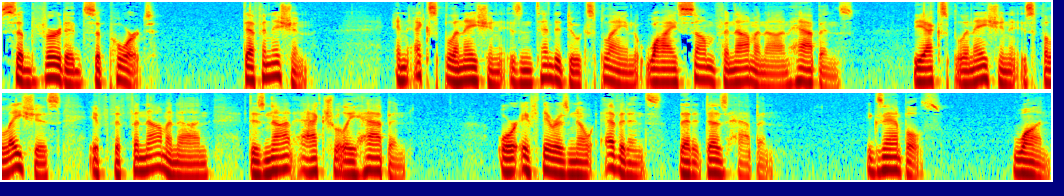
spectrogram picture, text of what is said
Subverted support. Definition An explanation is intended to explain why some phenomenon happens. The explanation is fallacious if the phenomenon does not actually happen, or if there is no evidence that it does happen. Examples 1.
